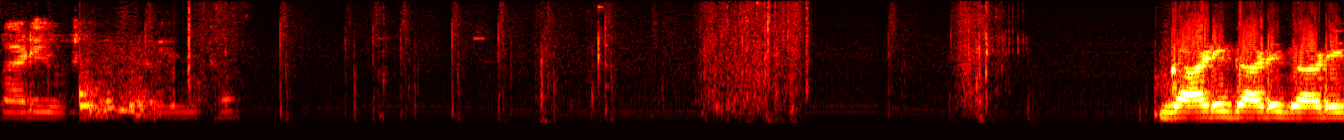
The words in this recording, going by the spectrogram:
गाड़ी उठो गाड़ी उठो। गाड़ी गाड़ी गाड़ी।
